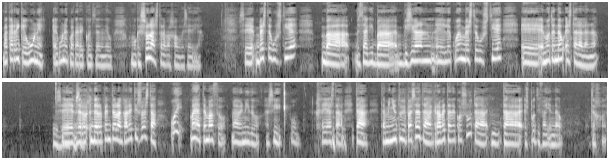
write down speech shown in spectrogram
Bakarrik egune, egunek bakarrik kontzaten dugu. Como que solo has trabajado ese día. Ze beste guztie, ba, ezakit, ba, bizi garen e, lekuen beste guztie e, emoten dugu ez dara lana. Ze, de, de repente holan kaletik zoa, hasta, uy, vaya temazo, me ha venido, así, pum, eta ya está. Ta, ta minutu bi pasa, eta grabeta deko zu, ta, ta Spotifyen dau. Te jode.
